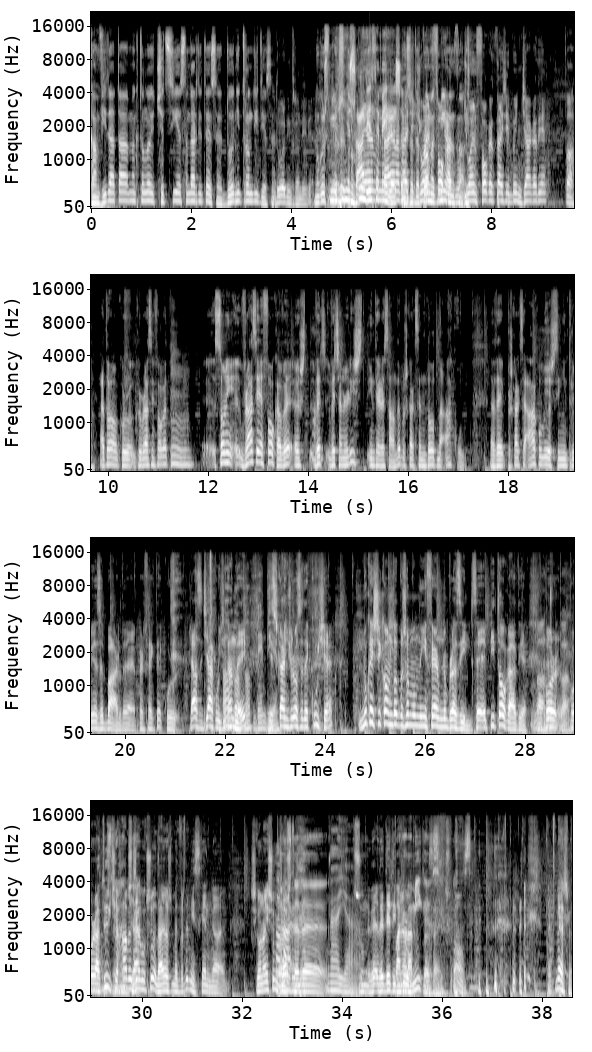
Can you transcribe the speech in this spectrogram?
Kanë vite ata me këtë lloj qetësie standardi jetese. Duhet një tronditje se. Duhet një tronditje. Nuk është mirë një shkundje themelesh, ata të promë të mirën thonë. Gjuajnë fokat këta që i bëjnë gjak atje. Po. Ato kur kur vrasin fokat. Mm. Soni vrasja e fokave është veç, veçanërisht interesante për shkak se ndodh në akull. Dhe për shkak se akulli është si një tryezë e bardhë dhe perfekte kur plas gjaku gjithandej, oh, gjithçka ngjyroset e kuqe, nuk e shikon dot për shembull në një fermë në Brazil, se e pi toka atje. Pa, po, por pa. Po. por aty që hapet gjaku kështu, dhe ajo është me të vërtetë një skenë nga Shikon ai shumë gjatë. Është edhe nga ja. Shumë dhe dhe deti panoramike. Po. E tmerrshme.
